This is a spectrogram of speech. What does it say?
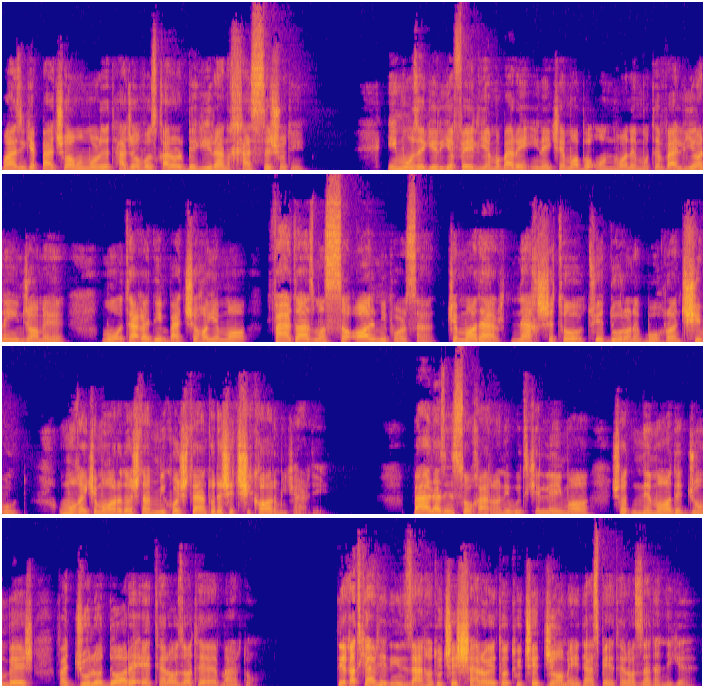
ما از اینکه بچه همون مورد تجاوز قرار بگیرن خسته شدیم. این موزگیری فعلی ما برای اینه که ما به عنوان متولیان این جامعه معتقدیم بچه های ما فردا از ما سوال می‌پرسن که مادر نقش تو توی دوران بحران چی بود؟ اون موقعی که ما رو داشتن میکشتن تو داشتی چی کار می‌کردی؟ بعد از این سخنرانی بود که لیما شد نماد جنبش و جلودار اعتراضات مردم. دقت کردید این زنها تو چه شرایط و تو چه جامعه دست به اعتراض زدن دیگه؟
